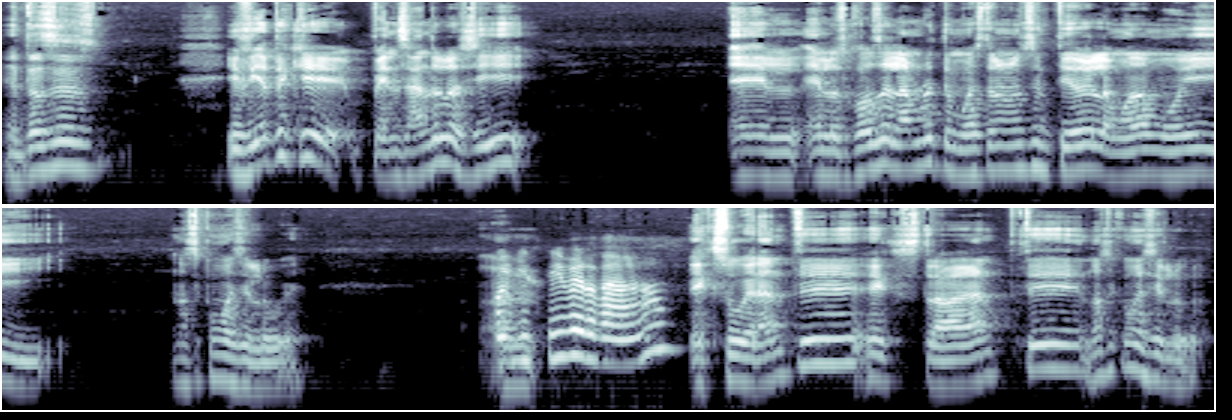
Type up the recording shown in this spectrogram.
Entonces, y fíjate que pensándolo así, el- en los Juegos del Hambre te muestran un sentido de la moda muy... No sé cómo decirlo, güey. Oye, sí, ¿verdad? Exuberante, extravagante, no sé cómo decirlo.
